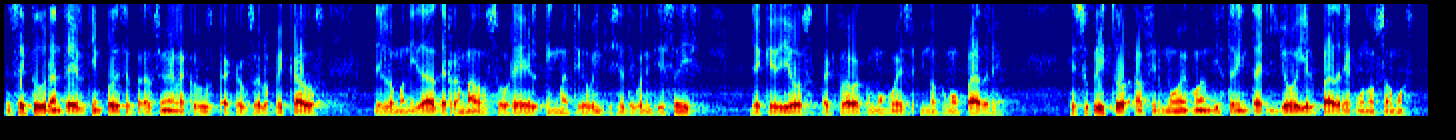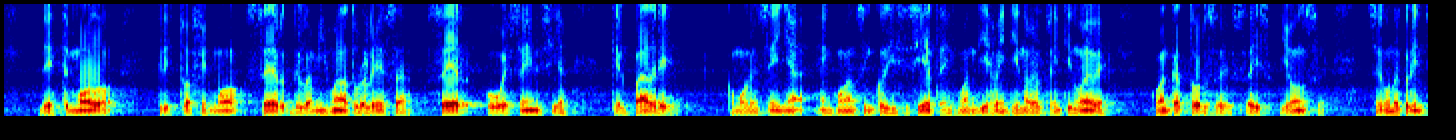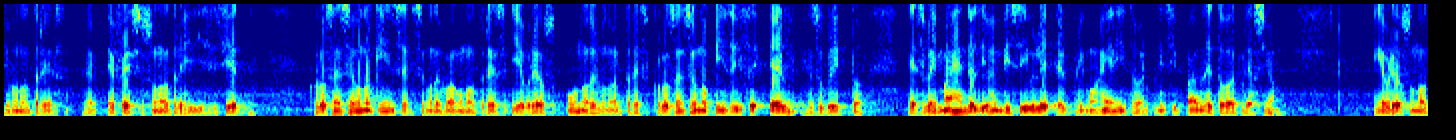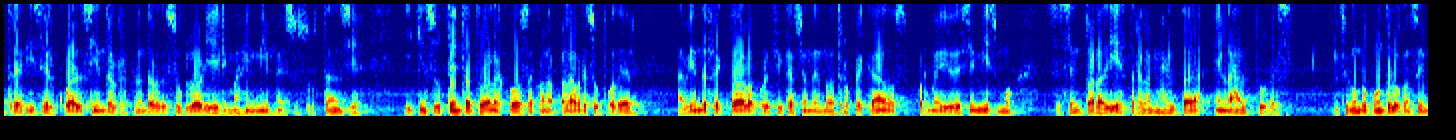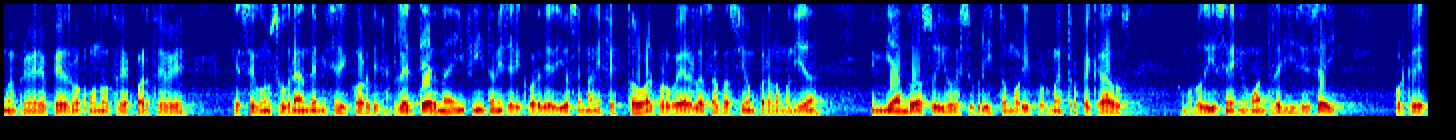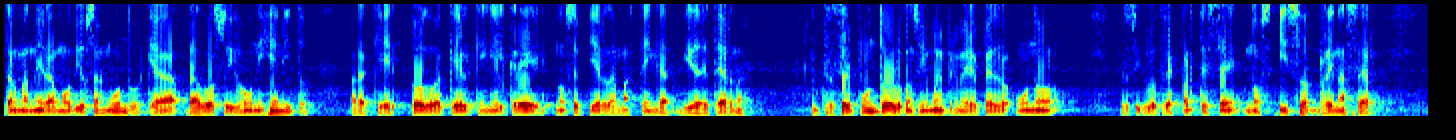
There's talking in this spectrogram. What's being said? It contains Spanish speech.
excepto durante el tiempo de separación en la cruz a causa de los pecados de la humanidad derramados sobre él en Mateo 27:46, ya que Dios actuaba como juez y no como Padre. Jesucristo afirmó en Juan 10:30, yo y el Padre uno somos. De este modo, Cristo afirmó ser de la misma naturaleza, ser o esencia que el Padre, como lo enseña en Juan 5:17, Juan 10:29 al 39 Juan 14, 6 y 11, 2 Corintios 1, 3, Efesios 1, 3 y 17, Colosenses 1, 15, 2 Juan 1, 3 y Hebreos 1 del 1 al 3. Colosenses 1, 15 dice, Él, Jesucristo, es la imagen del Dios invisible, el primogénito, el principal de toda creación. En Hebreos 1, 3 dice, el cual, siendo el resplandor de su gloria y la imagen misma de su sustancia, y quien sustenta todas las cosas con la palabra de su poder, habiendo efectuado la purificación de nuestros pecados por medio de sí mismo, se sentó a la diestra de la majestad en las alturas. El segundo punto lo conseguimos en 1 Pedro 1.3 parte B, que según su grande misericordia. La eterna e infinita misericordia de Dios se manifestó al proveer la salvación para la humanidad, enviando a su Hijo Jesucristo a morir por nuestros pecados, como lo dice en Juan 3.16, porque de tal manera amó Dios al mundo, que ha dado a su Hijo unigénito, para que todo aquel que en Él cree no se pierda, mas tenga vida eterna. El tercer punto lo conseguimos en 1 Pedro 1, versículo 3, parte C, nos hizo renacer.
